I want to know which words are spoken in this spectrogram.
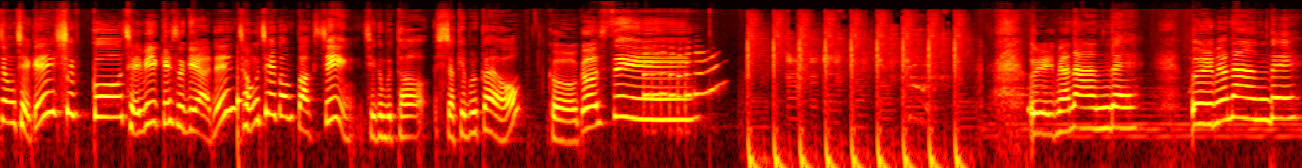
정책을 쉽고 재미있게 소개하는 정책 언박싱 지금부터 시작해볼까요? 고고싱! 울면 안 돼, 울면 안 돼.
